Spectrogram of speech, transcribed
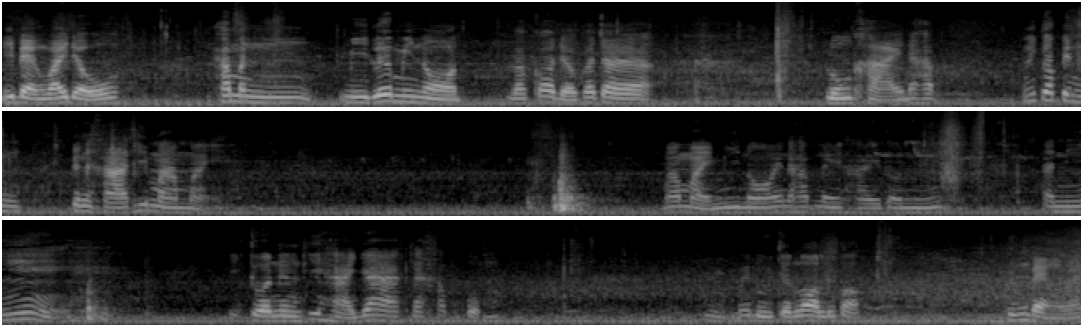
มีแบ่งไว้เดี๋ยว ถ้ามันมีเริ่มมีหนอด แล้วก็เดี๋ยวก็จะลงขายนะครับ นี่ก็เป็นเป็นค้าที่มาใหม่ มาใหม่มีน้อยนะครับ ในไทยตอนนี้ อันนี้อีกตัวหนึ่งที่หายากนะครับ ผม ไม่รู้จะรอดหรือเปล่าเพิ่งแบ่งไว้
